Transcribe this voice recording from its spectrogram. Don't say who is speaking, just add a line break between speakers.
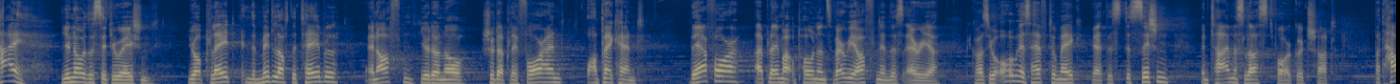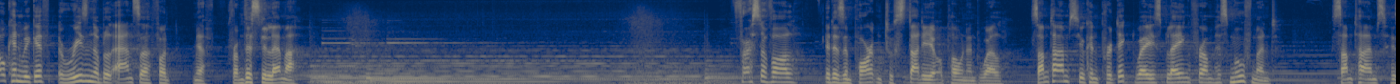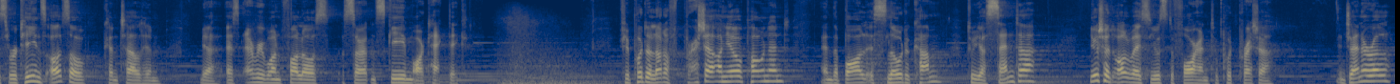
Hi, you know the situation. You are played in the middle of the table and often you don't know, should I play forehand or backhand? Therefore, I play my opponents very often in this area because you always have to make yeah, this decision and time is lost for a good shot. But how can we give a reasonable answer for, yeah, from this dilemma? First of all, it is important to study your opponent well. Sometimes you can predict where he's playing from his movement. Sometimes his routines also can tell him, yeah, as everyone follows a certain scheme or tactic. If you put a lot of pressure on your opponent and the ball is slow to come to your center, you should always use the forehand to put pressure. In general,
